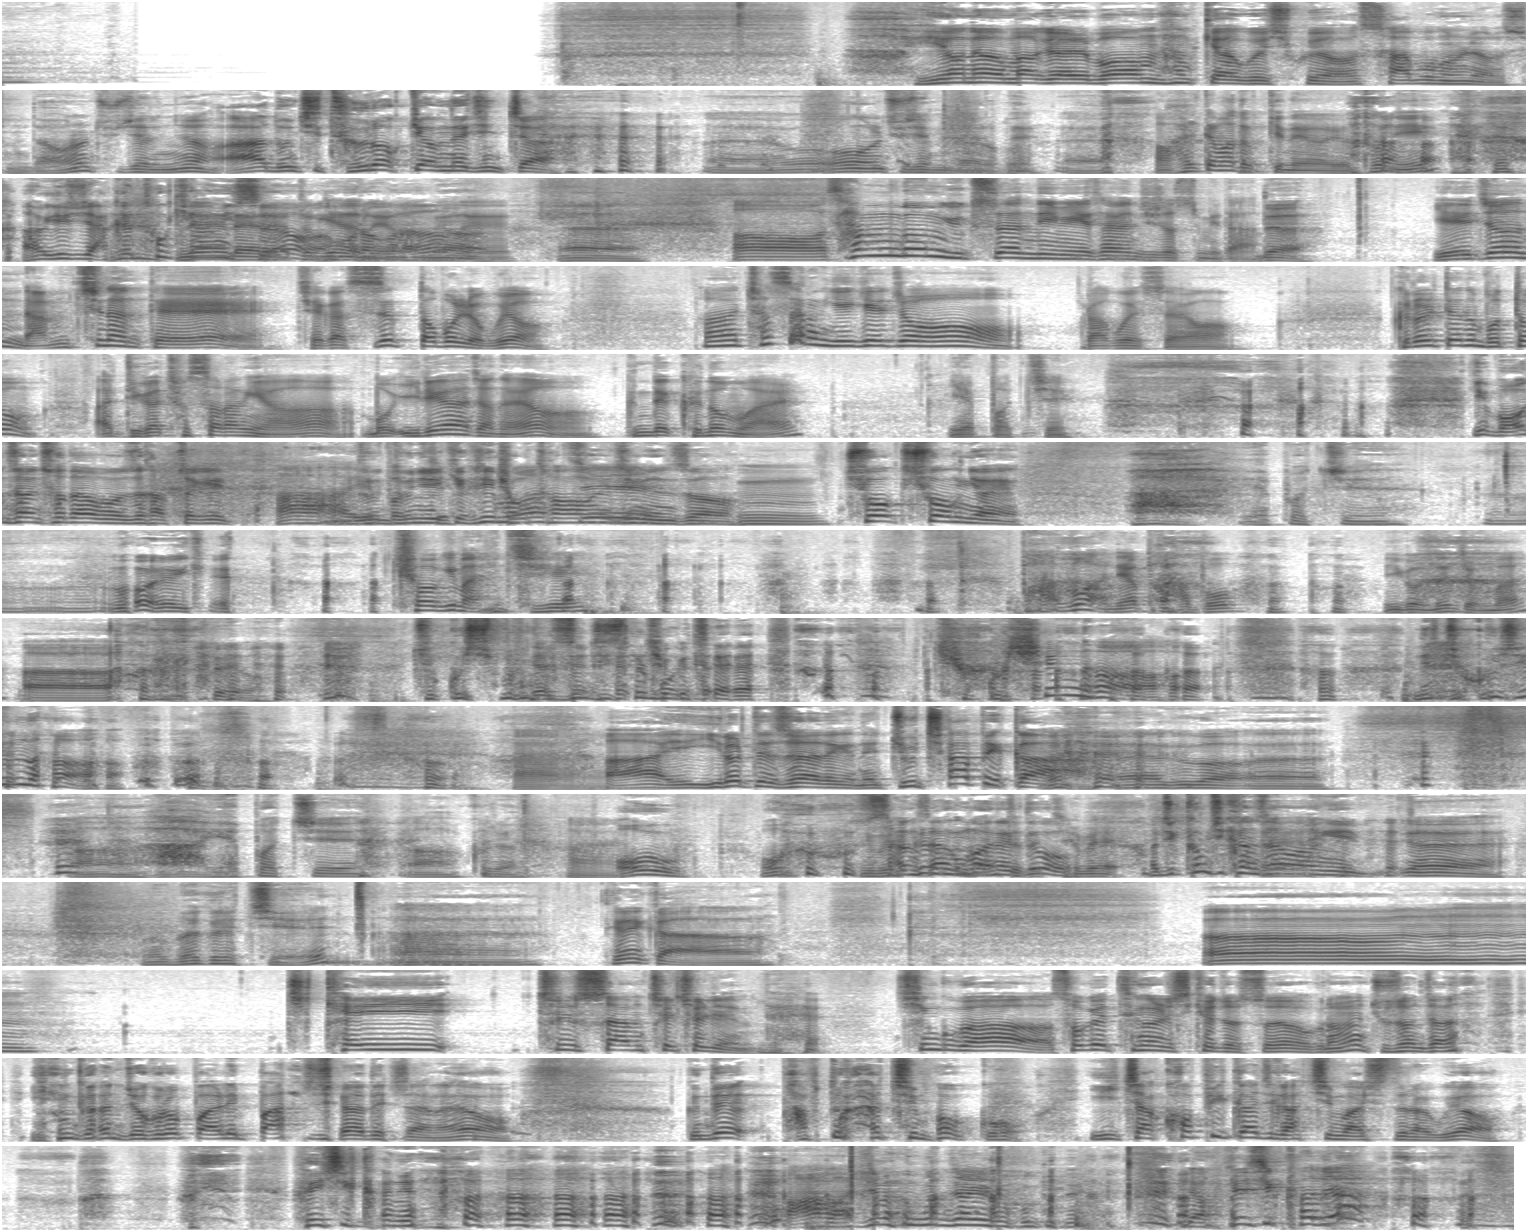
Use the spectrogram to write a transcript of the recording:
이연의 음악 앨범 함께하고 계시고요. 4부 문을 열었습니다. 오늘 주제는요. 아, 눈치 더럽게 없네, 진짜. 네, 오늘 주제입니다, 여러분. 네. 네. 어, 할 때마다 웃기네요, 이 톤이. 아, 이게 약간 토끼함이 네, 있어요. 토끼하네요. 네. 네. 어, 3064님이 사연 주셨습니다. 네. 예전 남친한테 제가 쓱 떠보려고요. 아, 첫사랑 얘기해줘. 라고 했어요. 그럴 때는 보통 아 네가 첫사랑이야 뭐 이래야 하잖아요. 근데 그놈 말 예뻤지. 이게 먼 산 쳐다보면서 갑자기 아, 눈, 눈이 이렇게 흐리멍텅해지면서 음. 추억 추억 여행. 아 예뻤지. 어, 뭐 이렇게 추억이 많지. 바보 아니야 바보 이거는 정말 아 그래요 죽고 싶은 무슨 짓을 못해 죽고 싶나 내 죽고 싶나 아 이럴 때 써야 되겠네 주차삐까 네, 그거 어. 아, 아 예뻤지 아 그래 아. 어우 어우 상상만 해도 아주 끔찍한 상황이 예. 어, 왜 그랬지 아. 아. 그러니까 음, K7377님. 네. 친구가 소개팅을 시켜줬어요. 그러면 주선자는 인간적으로 빨리 빠져야 되잖아요. 근데 밥도 같이 먹고 2차 커피까지 같이 마시더라고요. 회식하냐? 아, 마지막 문장이 너무 웃기네. 야, 회식하냐?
